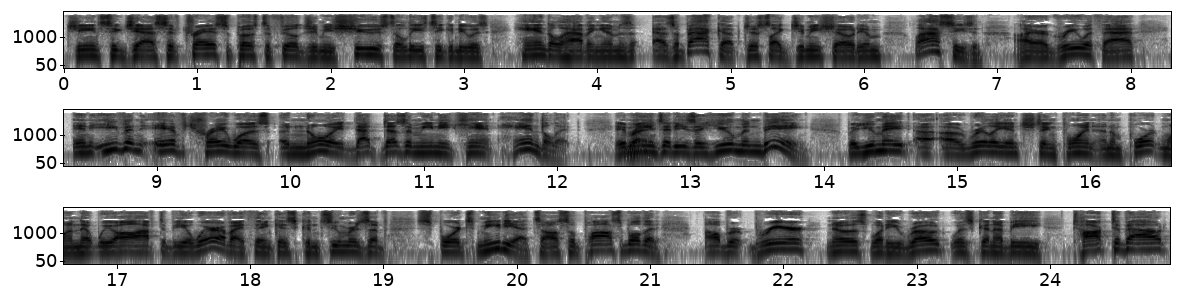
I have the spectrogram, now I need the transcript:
Gene suggests if Trey is supposed to fill Jimmy's shoes, the least he can do is handle having him as, a backup, just like Jimmy showed him last season. I agree with that. And even if Trey was annoyed, that doesn't mean he can't handle it. It Right. means that he's a human being. But you made a, a really interesting point, an important one that we all have to be aware of, I think, as consumers of sports media. It's also possible that Albert Breer knows what he wrote was going to be talked about,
